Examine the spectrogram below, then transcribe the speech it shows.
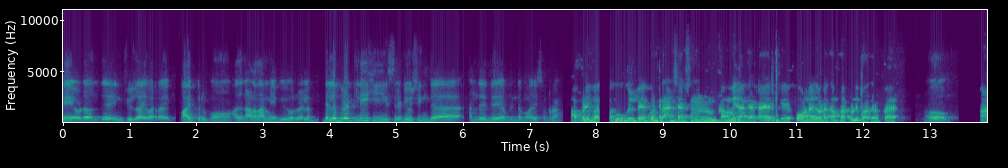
பேயோட வந்து இன்ஃபியூஸ் ஆகி வர்ற வாய்ப்பு இருக்கும். அதனாலதான் மேபி ஒருவேளை deliberately he is reducing the அந்த இது அப்படின்ற மாதிரி சொல்றாங்க. அப்படி பார்த்தா கூகுள் பேக்கும் டிரான்சாக்ஷன் கம்மி தான் கட் ஆயிருக்கு போனதோட கம்பேர் பண்ணி பாக்குறப்ப. ஓ ஆ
